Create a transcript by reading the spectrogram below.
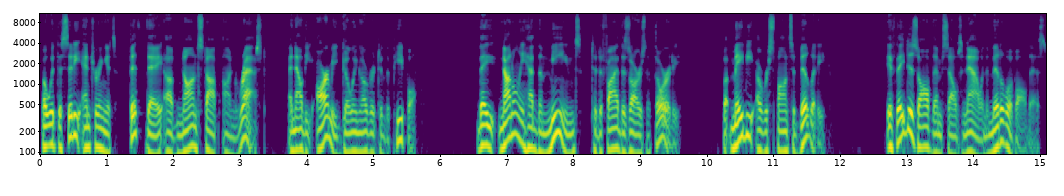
But with the city entering its fifth day of nonstop unrest, and now the army going over to the people, they not only had the means to defy the Tsar's authority, but maybe a responsibility if they dissolved themselves now in the middle of all this,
